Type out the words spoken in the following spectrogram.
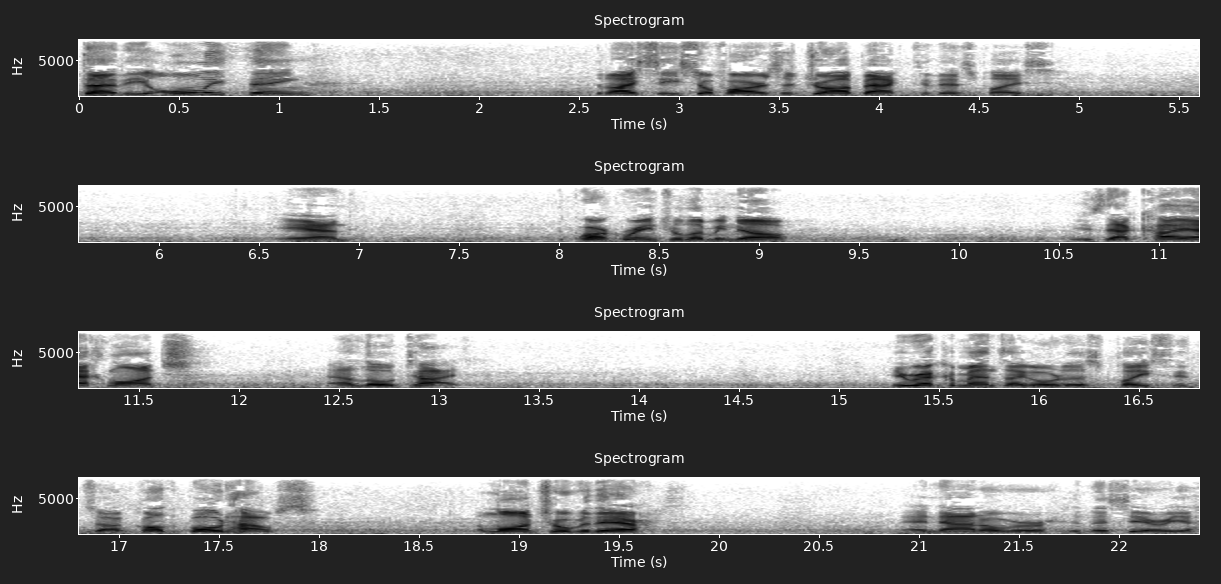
The, the only thing that I see so far is a drawback to this place. And the park ranger let me know is that kayak launch at low tide. He recommends I go to this place. It's uh, called the Boathouse and launch over there and not over in this area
